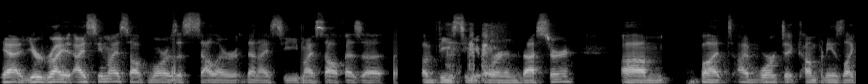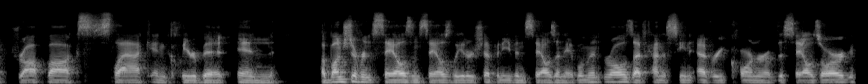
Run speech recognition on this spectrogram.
Yeah, you're right. I see myself more as a seller than I see myself as a, a VC or an investor. Um, but I've worked at companies like Dropbox, Slack, and Clearbit in a bunch of different sales and sales leadership and even sales enablement roles. I've kind of seen every corner of the sales org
